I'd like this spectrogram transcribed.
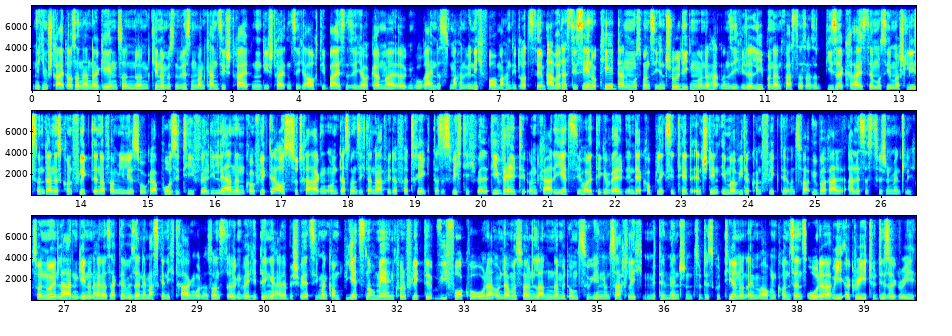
Nicht im Streit auseinandergehen, sondern Kinder müssen wissen, man kann sich streiten, die streiten sich auch, die beißen sich auch gern mal irgendwo rein. Das machen wir nicht vor, machen die trotzdem. Aber dass die sehen, okay, dann muss man sich entschuldigen und dann hat man sich wieder lieb und dann passt das. Also dieser Kreis, der muss sich immer schließen und dann ist Konflikt in der Familie sogar positiv, weil die lernen, Konflikte auszutragen und dass man sich danach wieder verträgt. Das ist wichtig, weil die Welt und gerade jetzt die heutige Welt, in der Komplexität entstehen immer wieder Konflikte und zwar überall. Alles ist zwischenmenschlich. Soll nur in den Laden gehen und einer sagt, er will seine Maske nicht tragen oder sonst irgendwelche Dinge, einer beschwert sich. Man kommt jetzt noch mehr in Konflikte wie vor Corona und da muss man lernen, damit umzugehen und sachlich mit den Menschen zu diskutieren und eben auch einen Konsens oder we agree to disagree,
